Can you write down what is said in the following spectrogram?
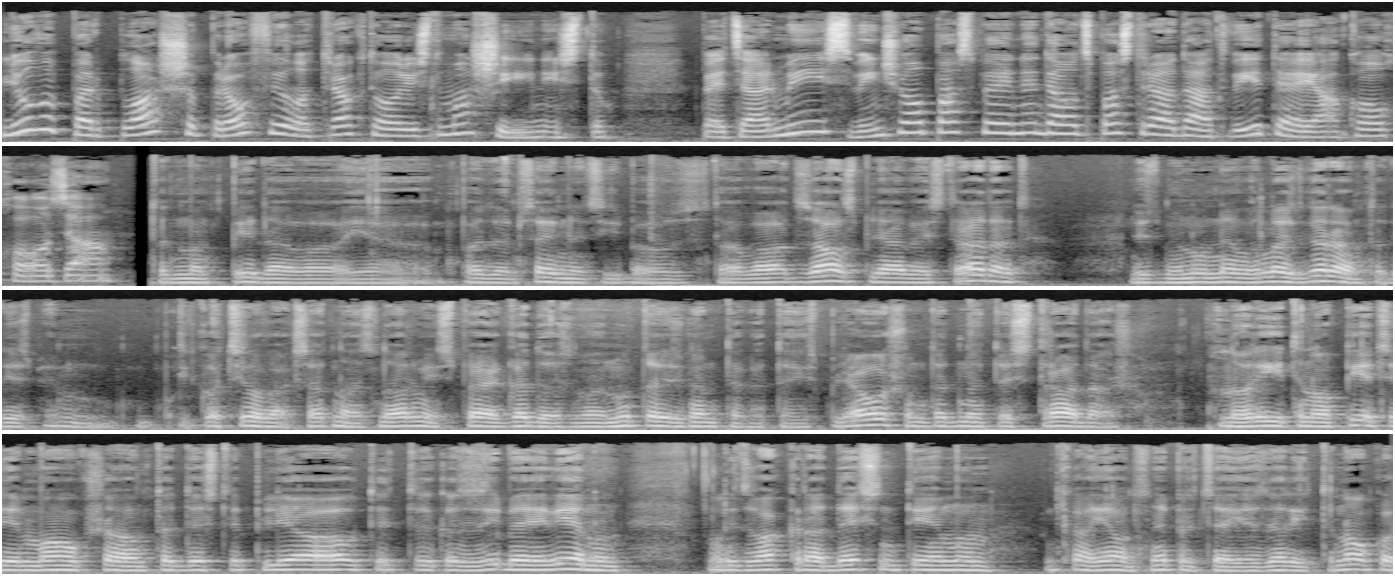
kļuva par plaša profila traktoristu mašīnistu. Pēc armijas viņš vēl paspēja nedaudz pastrādāt vietējā kolhozā. Tad man piedāvāja padomju saimniecībā uz tā vārdu zāles pļāvēja strādāt. Es domāju, nu, nevaru laist garām. Tad, iespējams, tikko cilvēks atnāca no armijas spēka gados, no, nu, tad es gan tagad te izpļaušu, un tad nu, es strādāšu. No rīta no pieciem augšā, un tad es te pļauju, kas zibēja vienu, un līdz vakarā desmitiem. Un, Kā jauns neprecējies darīt, tur nav ko.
